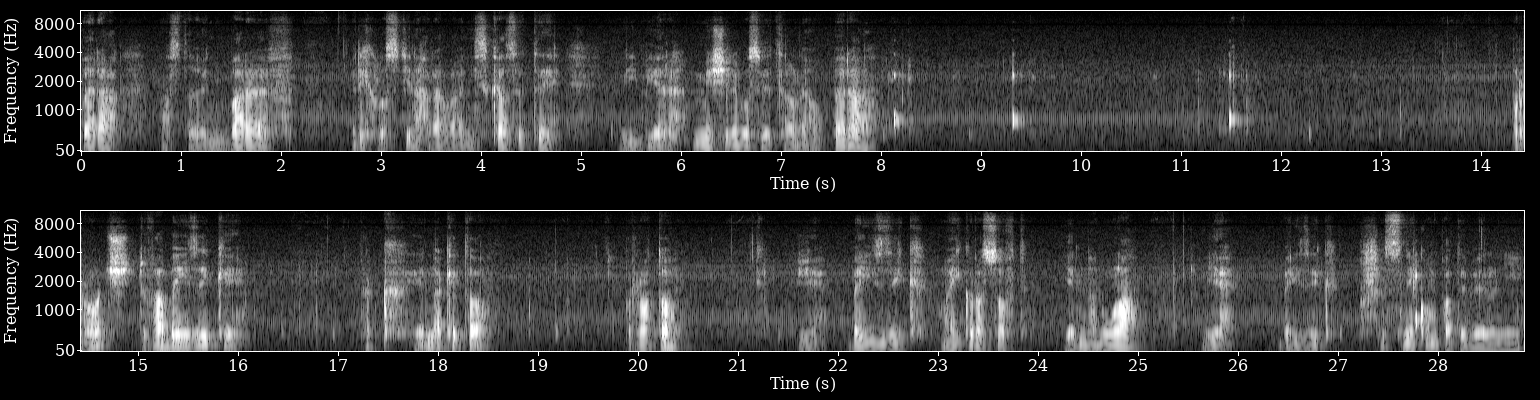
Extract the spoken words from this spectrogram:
pera, nastavení barev, rychlosti nahrávání z kazety, výběr myši nebo světelného pera, proč dva basicy? Tak jednak je to proto, že Basic Microsoft 1.0 je Basic přesně kompatibilní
